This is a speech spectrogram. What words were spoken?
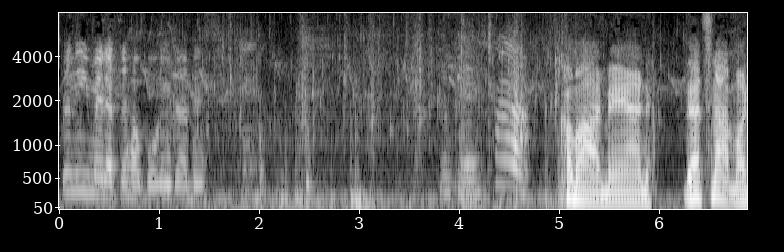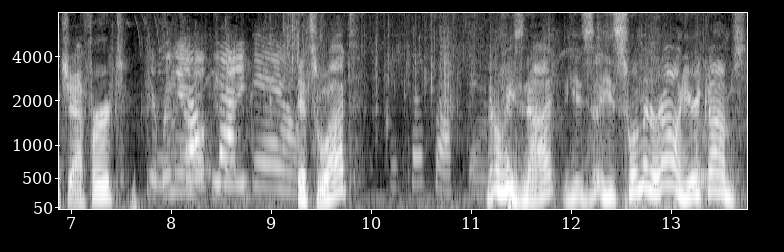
Brittany, you might have to help Bowden grab this. Okay. Come on, man. That's not much effort. Here, Brittany, I'll help you, buddy. down. It's what? It's back down. No, he's not. He's he's swimming around. Here he comes.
